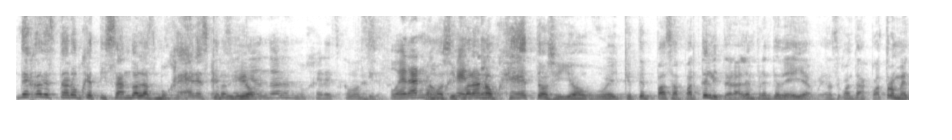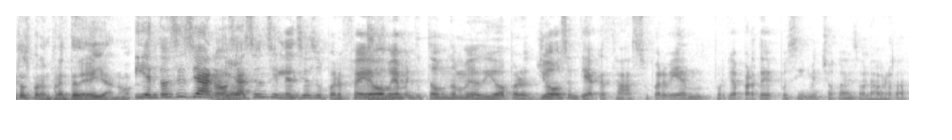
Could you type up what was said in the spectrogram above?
deja de estar objetizando a las mujeres. Que. Enseñando a las mujeres como si fueran Como si objeto. fueran objetos. Y yo, güey, ¿qué te pasa? Aparte, literal, enfrente de ella, güey. Hace cuenta, a cuatro metros, pero enfrente de ella, ¿no? Y entonces ya, ¿no? Yo- Se hace un silencio súper feo. Obviamente todo el mundo me odió, pero yo sentía que estaba súper bien, porque aparte, pues sí, me choca eso, la verdad.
